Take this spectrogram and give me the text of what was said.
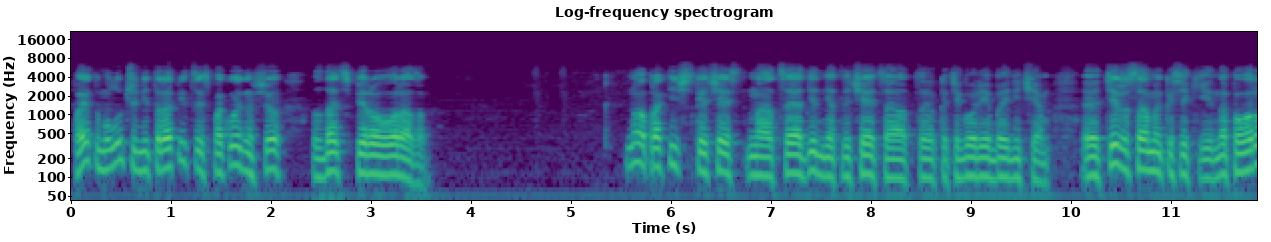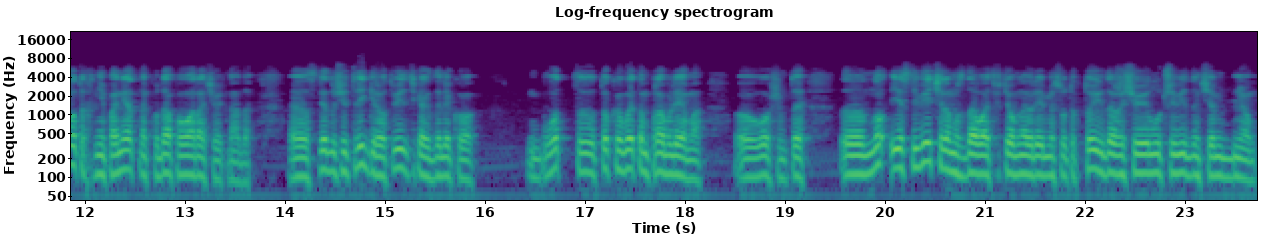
Поэтому лучше не торопиться и спокойно все сдать с первого раза. Ну а практическая часть на C1 не отличается от э, категории B ничем. Э, те же самые косяки. На поворотах непонятно, куда поворачивать надо. Э, следующий триггер, вот видите, как далеко. Вот только в этом проблема. В общем-то, но если вечером сдавать в темное время суток, то их даже еще и лучше видно, чем днем.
